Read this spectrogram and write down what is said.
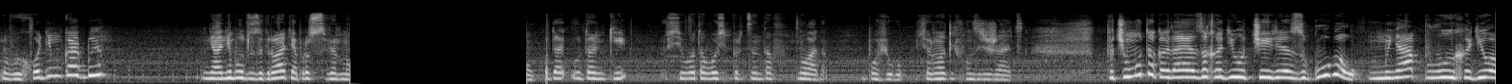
выходим как бы. Я не буду закрывать, я просто сверну. У Даньки всего-то 8%. Ну ладно, пофигу, все равно телефон заряжается. Почему-то, когда я заходил через Google, у меня выходил,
